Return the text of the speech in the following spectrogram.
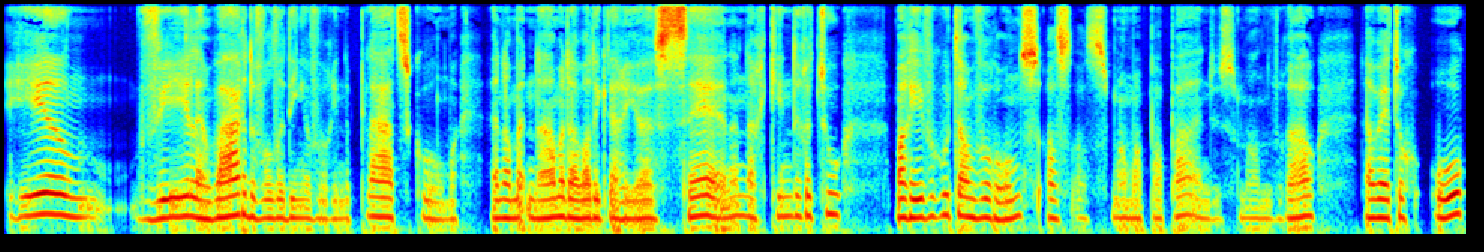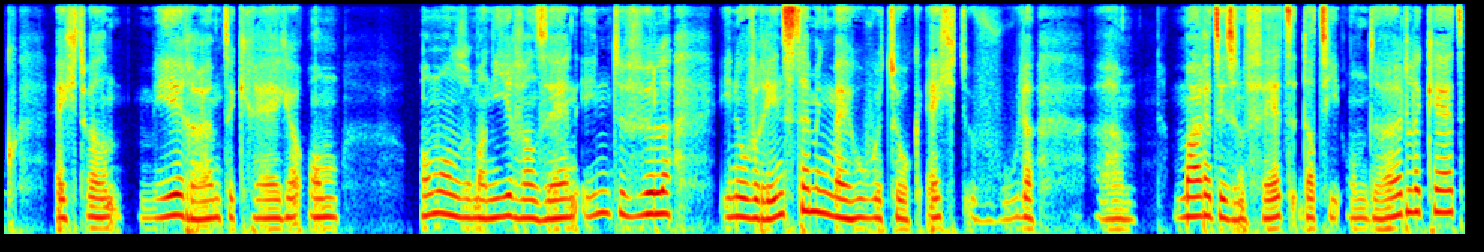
heel veel en waardevolle dingen voor in de plaats komen. En dan met name dat wat ik daar juist zei, hè, naar kinderen toe. Maar evengoed dan voor ons als, als mama, papa en dus man, vrouw. Dat wij toch ook echt wel meer ruimte krijgen om, om onze manier van zijn in te vullen. In overeenstemming met hoe we het ook echt voelen. Um, maar het is een feit dat die onduidelijkheid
